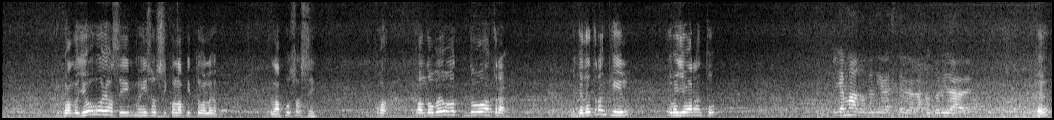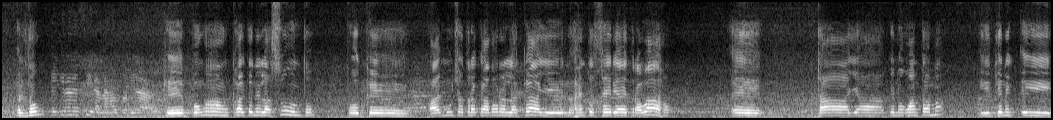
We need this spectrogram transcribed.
y cuando yo voy así, me hizo así con la pistola, la puso así. Cu- Cuando veo dos atrás, me quedé tranquilo, que me llevaran todo. El llamado que quiere hacer a las autoridades. ¿Eh? Perdón, ¿Qué quiere decir a las autoridades? que pongan carta en el asunto, porque hay muchos atracadores en la calle, la gente seria de trabajo, eh, está ya que no aguanta más y tiene y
